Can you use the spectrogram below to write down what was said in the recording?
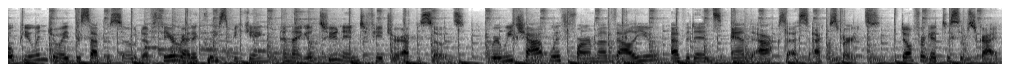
hope you enjoyed this episode of Theoretically Speaking and that you'll tune in to future episodes, where we chat with pharma value, evidence, and access experts. Don't forget to subscribe.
